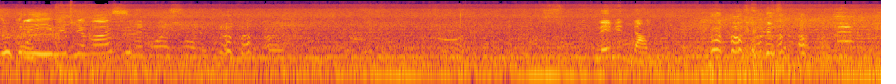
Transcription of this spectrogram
з України для вас. Не віддам.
